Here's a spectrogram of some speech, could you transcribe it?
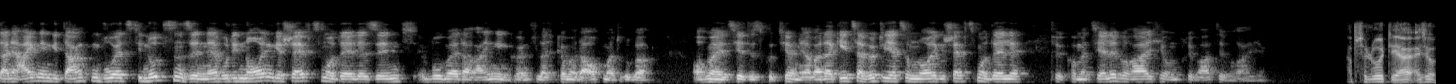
deine eigenen Gedanken, wo jetzt die Nutzen sind, ne? wo die neuen Geschäftsmodelle sind, wo wir da reingehen können. Vielleicht können wir da auch mal drüber, auch mal jetzt hier diskutieren. Ja, weil da geht es ja wirklich jetzt um neue Geschäftsmodelle für kommerzielle Bereiche und private Bereiche. Absolut, ja. Also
